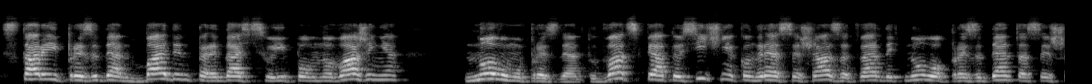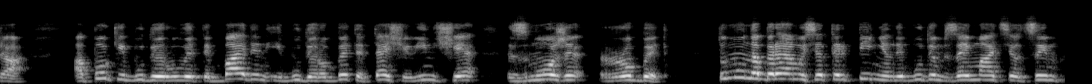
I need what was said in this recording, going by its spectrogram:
старий президент Байден передасть свої повноваження новому президенту. 25 січня Конгрес США затвердить нового президента США. А поки буде рулити Байден і буде робити те, що він ще зможе робити. Тому наберемося терпіння, не будемо займатися цим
